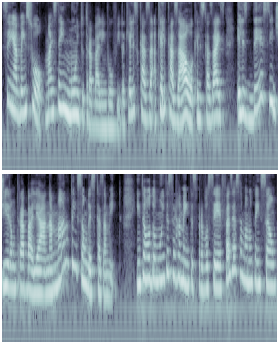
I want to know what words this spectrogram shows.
Sim, abençoou, mas tem muito trabalho envolvido. Aqueles casa aquele casal, aqueles casais, eles decidiram trabalhar na manutenção desse casamento. Então eu dou muitas ferramentas para você fazer essa manutenção.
